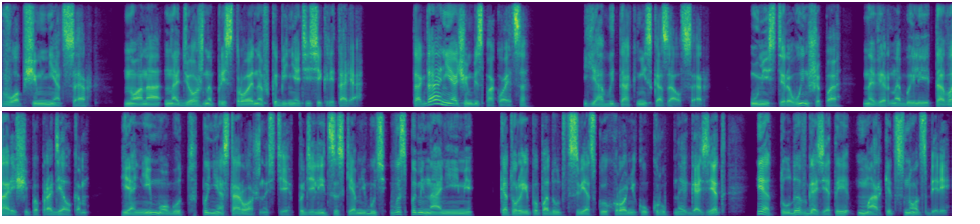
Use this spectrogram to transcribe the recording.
«В общем, нет, сэр. Но она надежно пристроена в кабинете секретаря. Тогда не о чем беспокоиться». «Я бы так не сказал, сэр. У мистера Уиншипа, наверное, были товарищи по проделкам, и они могут по неосторожности поделиться с кем-нибудь воспоминаниями, которые попадут в светскую хронику крупных газет и оттуда в газеты «Маркет Снотсбери».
